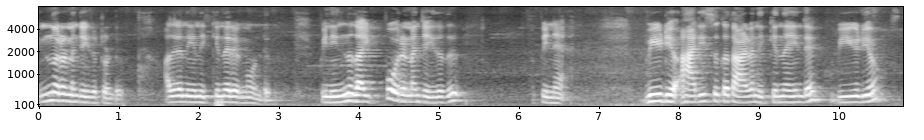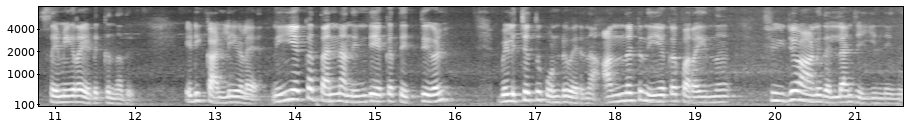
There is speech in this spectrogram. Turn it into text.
ഇന്നൊരെണ്ണം ചെയ്തിട്ടുണ്ട്. അതിൽ നീ നിൽക്കുന്ന രംഗമുണ്ട്. പിന്നെ ഇന്നിതാ ഇപ്പോൾ ഒരെണ്ണം ചെയ്തത്. പിന്നെ വീഡിയോ ആരീസൊക്കെ താഴെ നിൽക്കുന്നതിന്റെ വീഡിയോ സെമീറ എടുക്കുന്നത്. എടി കള്ളികളെ നീയൊക്കെ തന്നെ നിന്റെയൊക്കെ തെറ്റുകൾ വെളിച്ചത്ത് കൊണ്ടുവരുന്ന. എന്നിട്ട് നീയൊക്കെ പറയുന്നു ഫിജോ ആണ് ഇതെല്ലാം ചെയ്യുന്നതെന്ന്.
